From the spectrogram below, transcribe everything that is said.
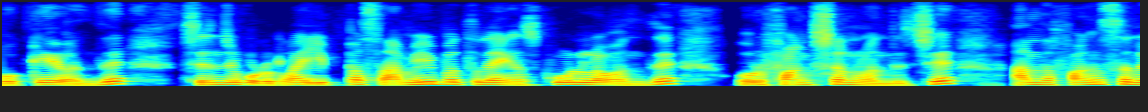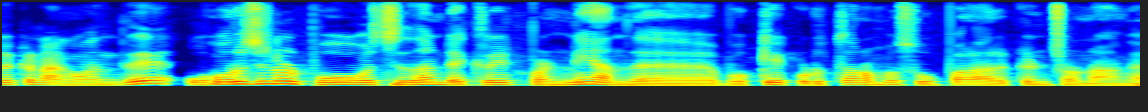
பொக்கே வந்து செஞ்சு கொடுக்கலாம். இப்போ சமீபத்தில் எங்கள் ஸ்கூலில் வந்து ஒரு ஃபங்க்ஷன் வந்துச்சு. அந்த ஃபங்க்ஷனுக்கு நாங்கள் வந்து ஒரிஜினல் பூவை வச்சு தான் டெக்கரேட் பண்ணி அந்த பொக்கே கொடுத்தா ரொம்ப சூப்பராக இருக்குன்னு சொன்னாங்க.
